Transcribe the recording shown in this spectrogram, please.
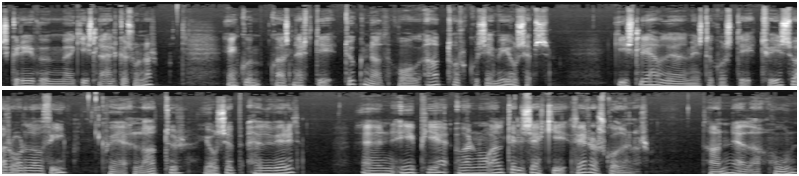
skrifum Gísla Helgasonar, engum hvað snerti tugnað og aðtorku sem í Jósefs. Gísli hafði að minnstakosti tvísvar orða á því hver latur Jósef hefði verið en E.P. var nú aldeilis ekki þeirrar skoðunar. Hann eða hún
